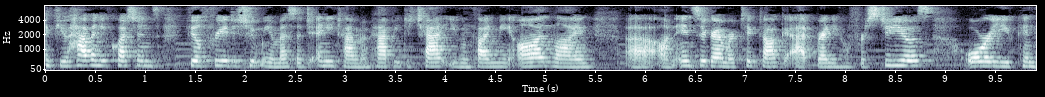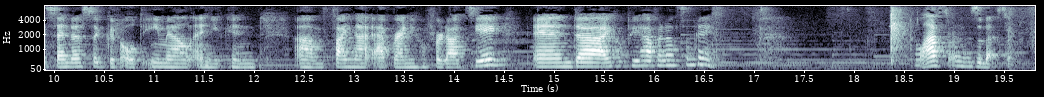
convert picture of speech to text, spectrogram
If you have any questions, feel free to shoot me a message anytime. I'm happy to chat. You can find me online uh, on Instagram or TikTok at Brandy Hofer Studios or you can send us a good old email and you can um, find that at brandyhofer.ca. And uh, I hope you have an awesome day. The last one was the best one.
